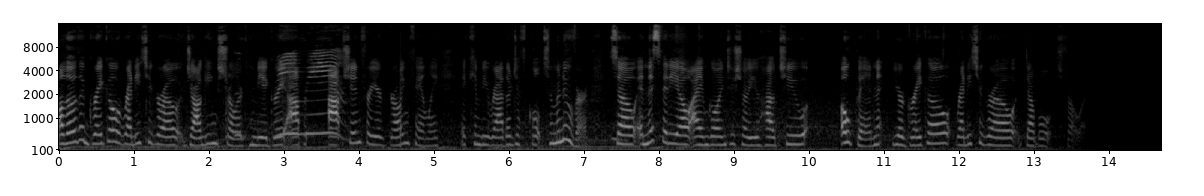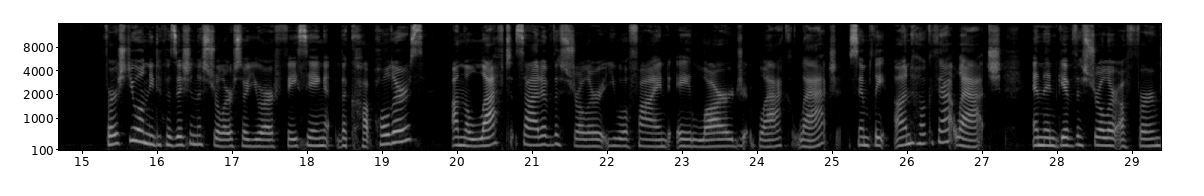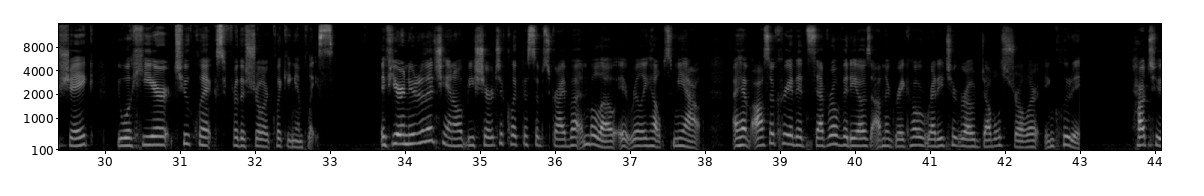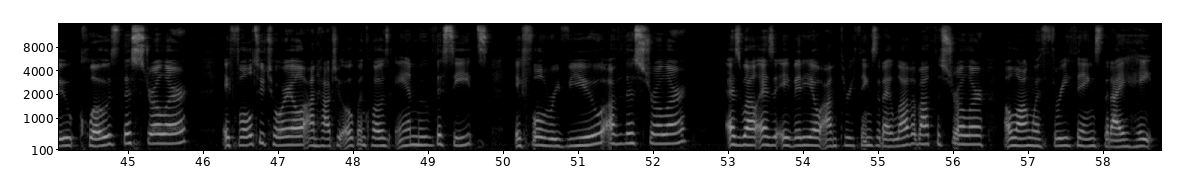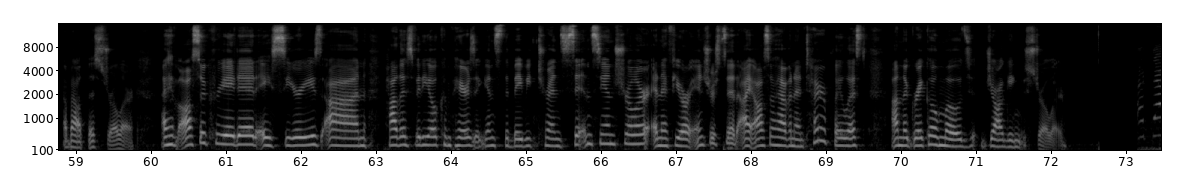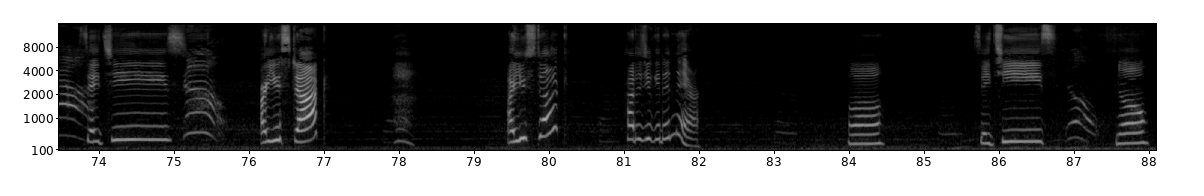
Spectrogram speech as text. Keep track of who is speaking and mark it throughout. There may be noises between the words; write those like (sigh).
Speaker 1: Although the Graco Ready to Grow jogging stroller can be a great op option for your growing family, it can be rather difficult to maneuver. So in this video, I am going to show you how to open your Graco Ready to Grow double stroller. First, you will need to position the stroller so you are facing the cup holders. On the left side of the stroller, you will find a large black latch. Simply unhook that latch and then give the stroller a firm shake. You will hear two clicks for the stroller clicking in place. If you're new to the channel, be sure to click the subscribe button below. It really helps me out. I have also created several videos on the Graco Ready to Grow double stroller, including how to close this stroller, a full tutorial on how to open, close, and move the seats, a full review of this stroller, as well as a video on three things that I love about the stroller, along with three things that I hate about this stroller. I have also created a series on how this video compares against the Baby Trend Sit and Stand stroller, and if you are interested, I also have an entire playlist on the Graco Modes jogging stroller. Say cheese! No. Are you stuck? (gasps) Are you stuck? How did you get in there? Uh, say cheese.
Speaker 2: No.
Speaker 1: No?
